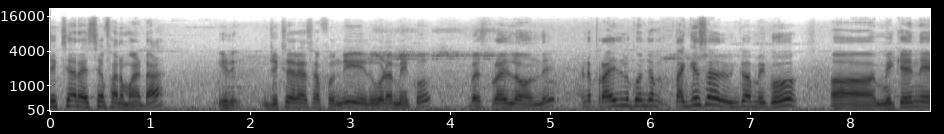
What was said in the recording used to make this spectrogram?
జిక్సర్ ఎస్ఎఫ్ అనమాట ఇది జిక్సర్ ఎస్ఎఫ్ ఉంది ఇది కూడా మీకు బెస్ట్ ప్రైస్లో ఉంది. అంటే ప్రైజ్లు కొంచెం తగ్గిస్తారు ఇంకా మీకు మీకేంది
